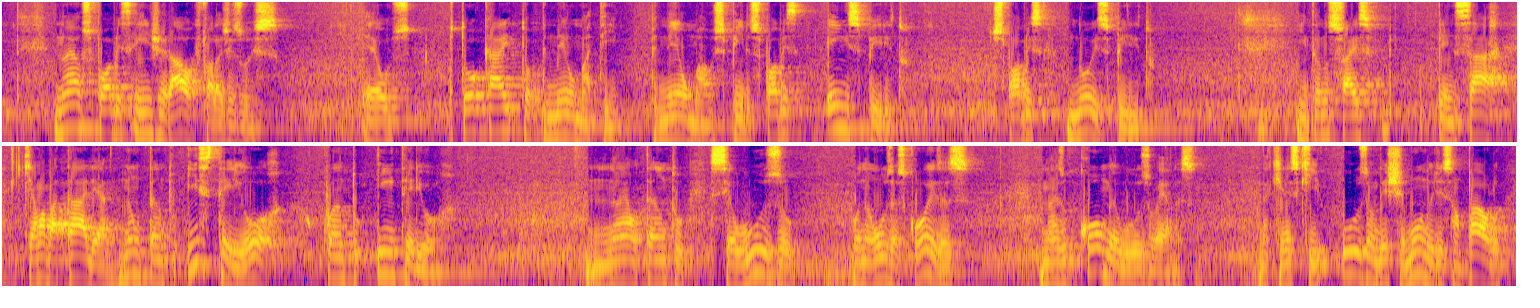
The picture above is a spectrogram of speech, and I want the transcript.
não é os pobres em geral que fala Jesus é os ptokai to pneumati, pneuma, os espíritos, pobres em espírito, os pobres no espírito. Então nos faz pensar que é uma batalha não tanto exterior quanto interior. Não é o tanto se eu uso ou não uso as coisas, mas o como eu uso elas. Daqueles que usam deste mundo de São Paulo,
